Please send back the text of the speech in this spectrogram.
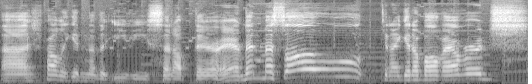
I should probably get another Eevee set up there. And Pin Missile! Can I get above average?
